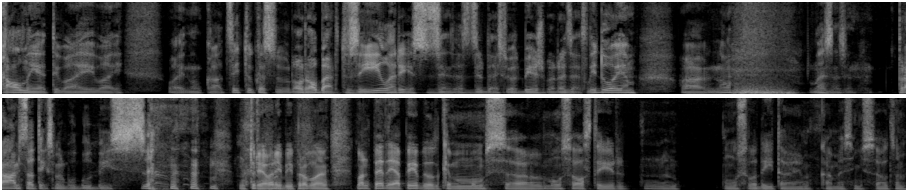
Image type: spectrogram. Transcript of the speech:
Kalnieti vai, vai, vai nu, kādu citu, kas Robertu Zīli arī es, es dzirdēju ļoti bieži var redzēt lidojam. Uh, nu, nezinu. Prāmis attieksme varbūt būtu bijis. nu, tur jau arī bija problēma. Man pēdējā piebilde, ka mums, mūsu valstī ir mūsu vadītājiem, kā mēs viņus saucam,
